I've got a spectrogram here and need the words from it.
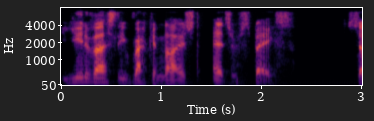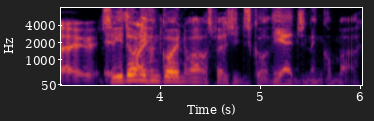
universally recognized edge of space. So, So you don't like- even go into outer space. You just go to the edge and then come back.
